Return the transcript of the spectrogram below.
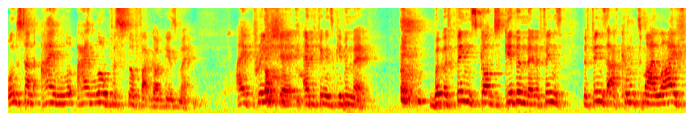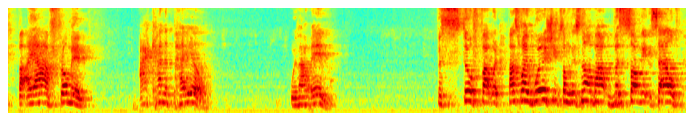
understand I, lo- I love the stuff that God gives me. I appreciate everything He's given me. But the things God's given me, the things the things that have come into my life that I have from Him, I kind of pale without Him. The stuff that we that's why worship songs, it's not about the song itself.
